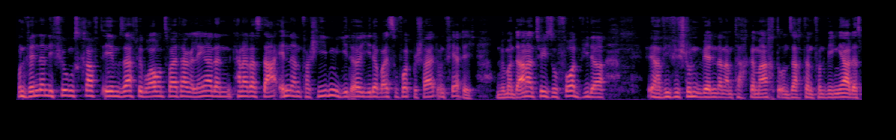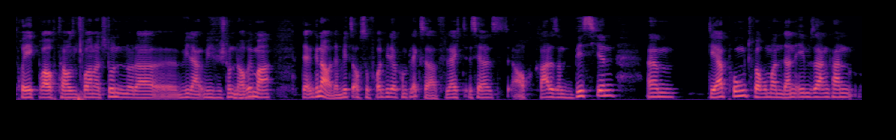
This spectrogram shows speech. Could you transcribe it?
und wenn dann die Führungskraft eben sagt, wir brauchen zwei Tage länger, dann kann er das da ändern, verschieben, jeder, jeder weiß sofort Bescheid und fertig. Und wenn man da natürlich sofort wieder ja, wie viele Stunden werden dann am Tag gemacht und sagt dann von wegen, ja, das Projekt braucht 1200 Stunden oder äh, wie lang, wie viele Stunden auch immer. Der, genau, dann wird es auch sofort wieder komplexer. Vielleicht ist ja auch gerade so ein bisschen ähm, der Punkt, warum man dann eben sagen kann,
